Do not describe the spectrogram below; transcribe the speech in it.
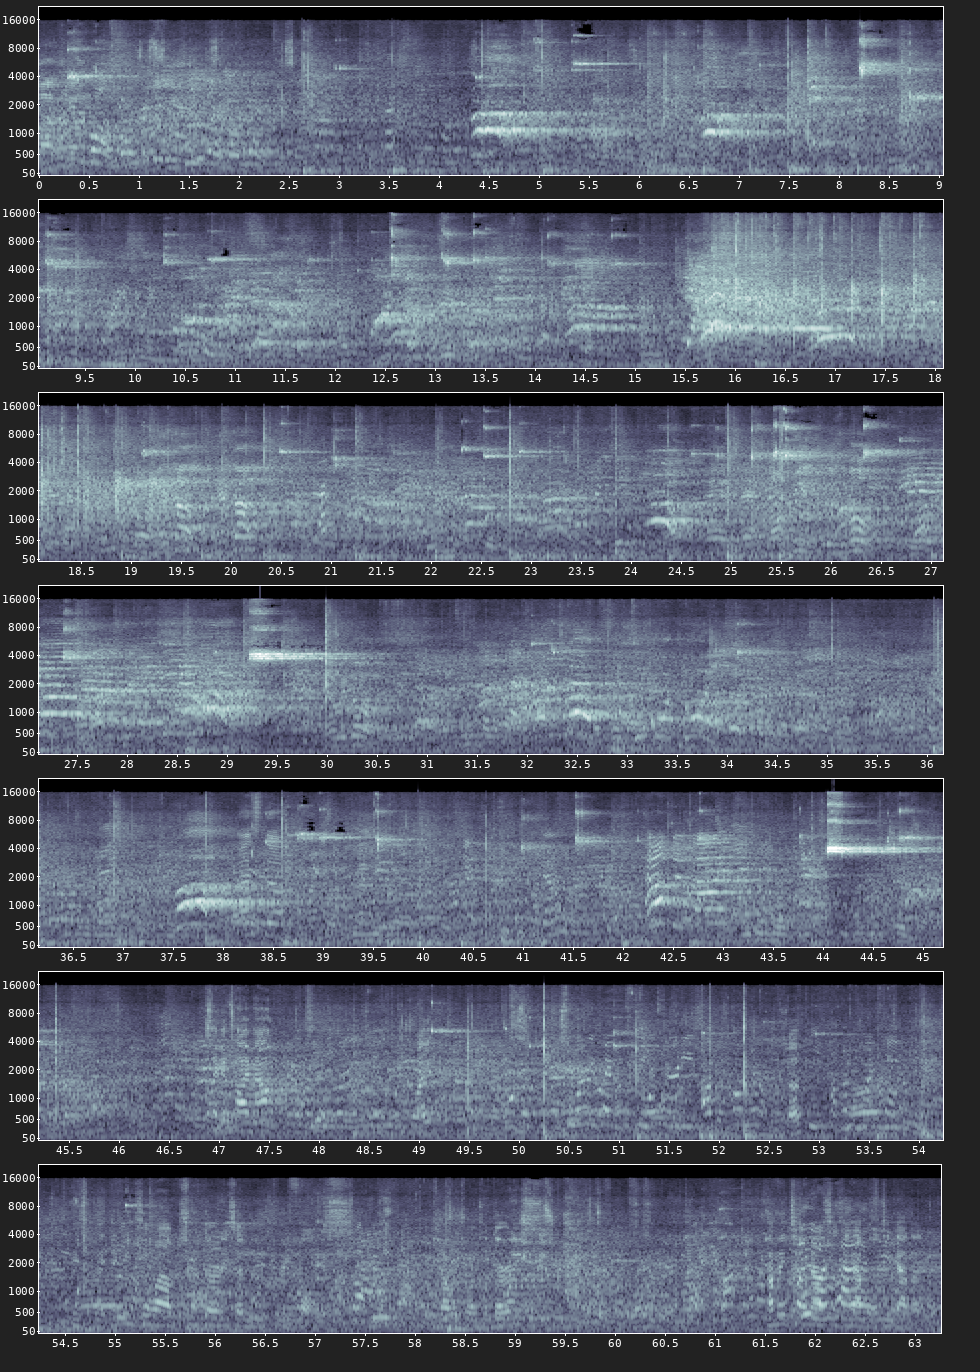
bákan. allow two 30s and three falls. You know which one's How many timeouts does he have altogether?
